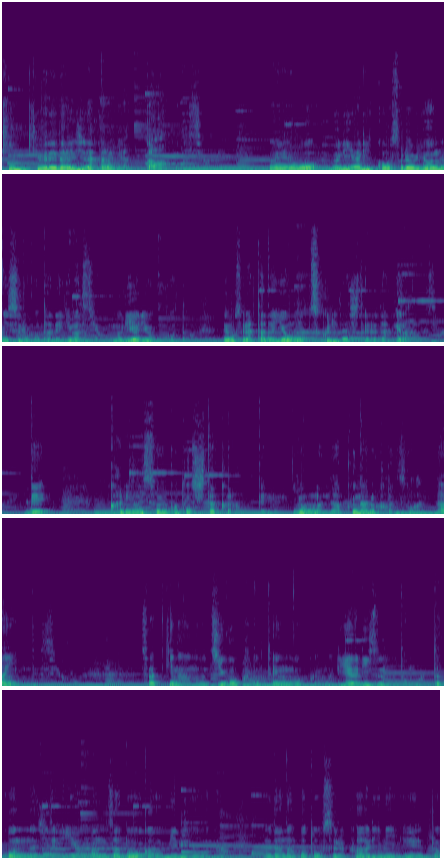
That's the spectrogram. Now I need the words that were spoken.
緊急で大事だからやったわけですよね。それを無理やりこうそれを4にすることはできますよ。無理やり置くことでもそれはただ4を作り出してるだけなんですよね。で仮にそういうことをしたからって4がなくなるはずはないんですよ。さっきのあの地獄と天国のリアリズムと全く同じでいやファンザ動画を見るような無駄なことをする代わりに、えーと、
